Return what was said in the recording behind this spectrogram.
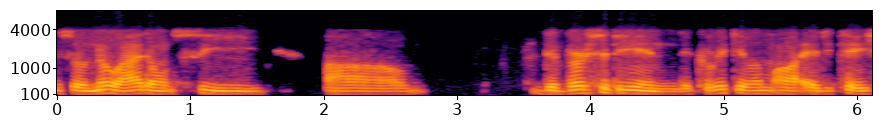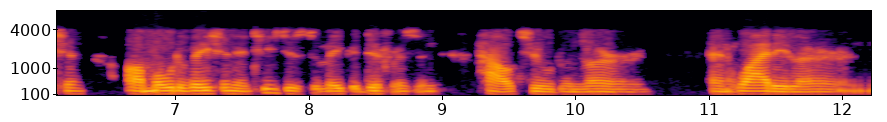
And so no, I don't see uh, diversity in the curriculum or education our motivation in teachers to make a difference in how children learn and why they learn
